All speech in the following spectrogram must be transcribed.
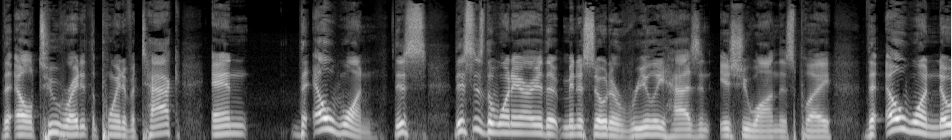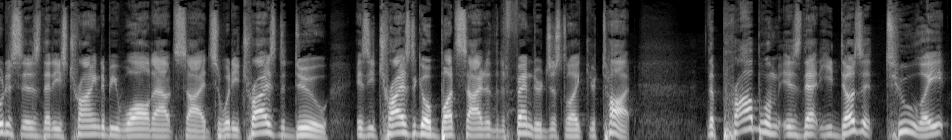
the L2 right at the point of attack and the L1. This this is the one area that Minnesota really has an issue on this play. The L1 notices that he's trying to be walled outside. So what he tries to do is he tries to go butt side of the defender just like you're taught. The problem is that he does it too late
